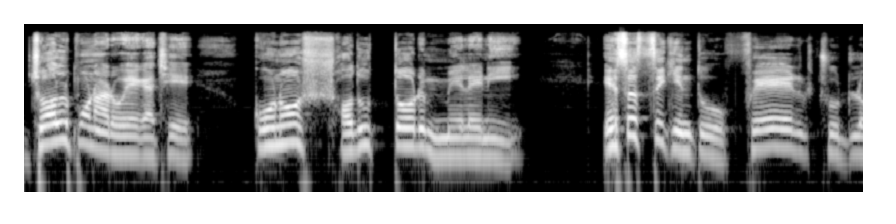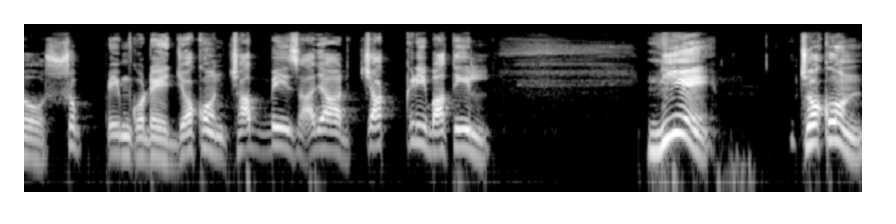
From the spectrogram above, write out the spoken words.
জল্পনা রয়ে গেছে। কোনো সদুত্তর মেলেনি। এসএসসি কিন্তু ফের ছুটল সুপ্রিম কোর্টে, যখন ছাব্বিশ হাজার চাকরি বাতিল নিয়ে যখন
